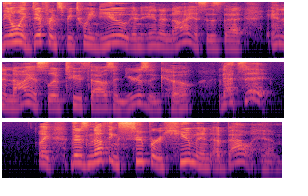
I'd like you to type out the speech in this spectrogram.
The only difference between you and Ananias is that Ananias lived 2,000 years ago. That's it. Like, there's nothing superhuman about him.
